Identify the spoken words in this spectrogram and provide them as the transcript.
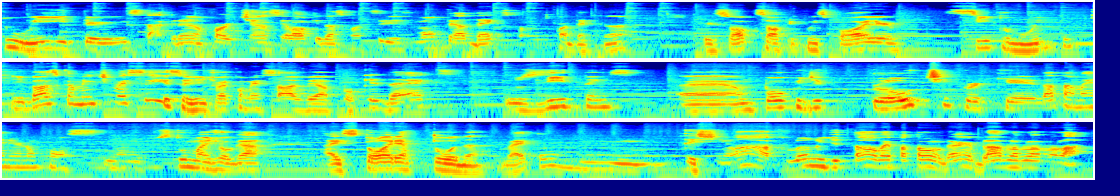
Twitter, Instagram, 4chan, sei lá o que das contas, vocês vão ter a Dex para tudo quanto é can. Pessoal que sofre com spoiler, sinto muito. E basicamente vai ser isso, a gente vai começar a ver a Pokédex, os itens, é, um pouco de float, porque dataminer não, não costuma jogar a história toda. Vai ter um textinho lá, ah, fulano de tal vai para tal lugar, blá blá blá blá blá.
